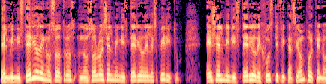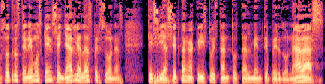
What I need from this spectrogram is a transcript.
El ministerio de nosotros no solo es el ministerio del Espíritu, es el ministerio de justificación porque nosotros tenemos que enseñarle a las personas que si aceptan a Cristo están totalmente perdonadas.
